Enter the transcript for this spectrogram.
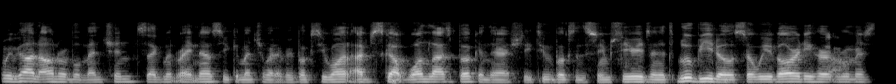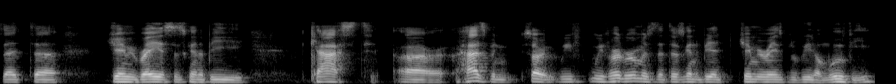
we've got an honorable mention segment right now, so you can mention whatever books you want. I've just got one last book, and there are actually two books in the same series, and it's Blue Beetle. So we've already heard Oh. rumors that uh, Jamie Reyes is going to be cast, uh, has been. Sorry, we've we've heard rumors that there's going to be a Jamie Reyes Blue Beetle movie,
